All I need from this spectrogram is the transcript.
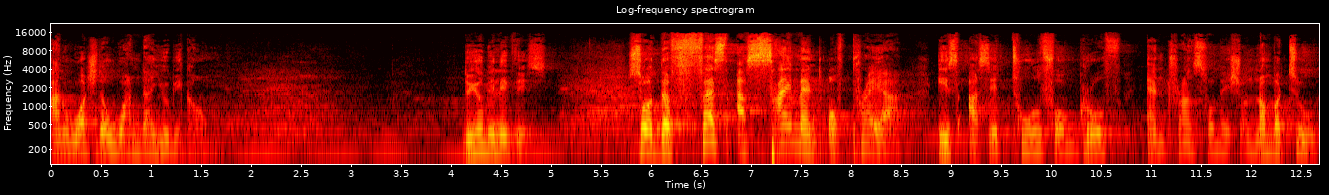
and watch the wonder you become. Do you believe this? So, the first assignment of prayer is as a tool for growth and transformation. Number two,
